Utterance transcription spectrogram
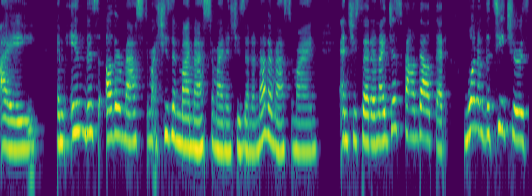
I am in this other mastermind. She's in my mastermind and she's in another mastermind. And she said, and I just found out that one of the teachers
